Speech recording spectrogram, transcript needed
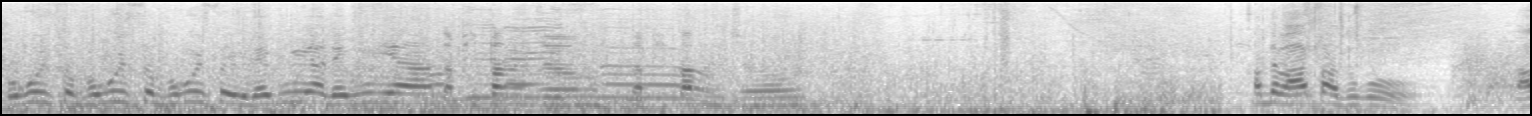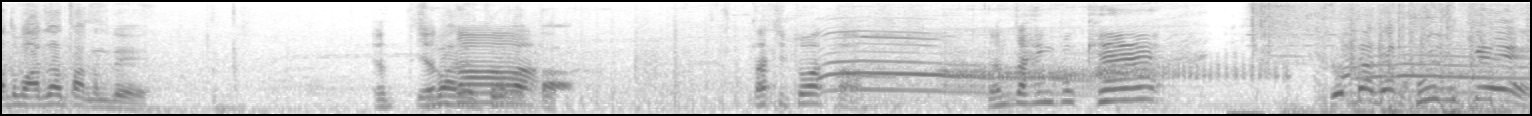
보고 있어 보고 있어 보고 있어. 이거 내궁이야 내궁이야. 나 빗바는 중나 빗바는 중. 한 대 맞았다 누구? 나도 맞았다 근데. 연- 집 안에 연다. 들어갔다. 나티 또 왔다. 연다 행복해. 연다 내가 구해줄게.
